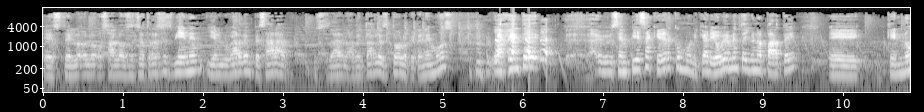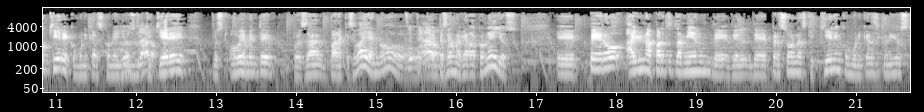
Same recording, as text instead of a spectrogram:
Este, lo- lo- o sea, los extraterrestres vienen y en lugar de empezar a, pues, dar- a aventarles todo lo que tenemos, la gente eh, se empieza a querer comunicar y obviamente hay una parte eh, que no quiere comunicarse con ellos Mm, y que quiere, pues obviamente, pues para que se vayan, ¿no? Sí, claro. empezar una guerra con ellos. Eh, pero hay una parte también de, de- de personas que quieren comunicarse con ellos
